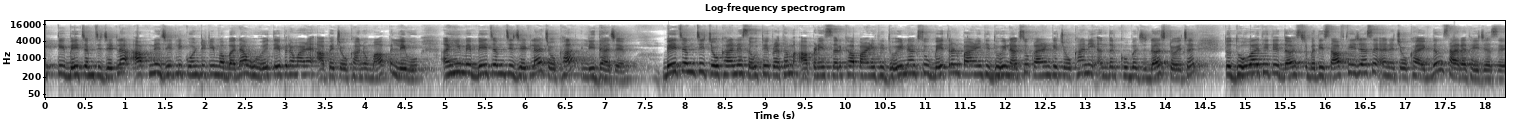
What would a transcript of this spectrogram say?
એક કે બે ચમચી જેટલા આપને જેટલી ક્વોન્ટિટીમાં બનાવવું હોય તે પ્રમાણે આપે ચોખાનું માપ લેવું. અહીં મેં બે ચમચી જેટલા ચોખા લીધા છે. બે ચમચી ચોખાને સૌથી પ્રથમ આપણે સરખા પાણીથી ધોઈ નાખશું. બે, ત્રણ પાણીથી ધોઈ નાખશું કારણ કે ચોખાની અંદર ખૂબ જ ડસ્ટ હોય છે. તો ધોવાથી તે ડસ્ટ બધી સાફ થઈ જશે અને ચોખા એકદમ સારા થઈ જશે.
